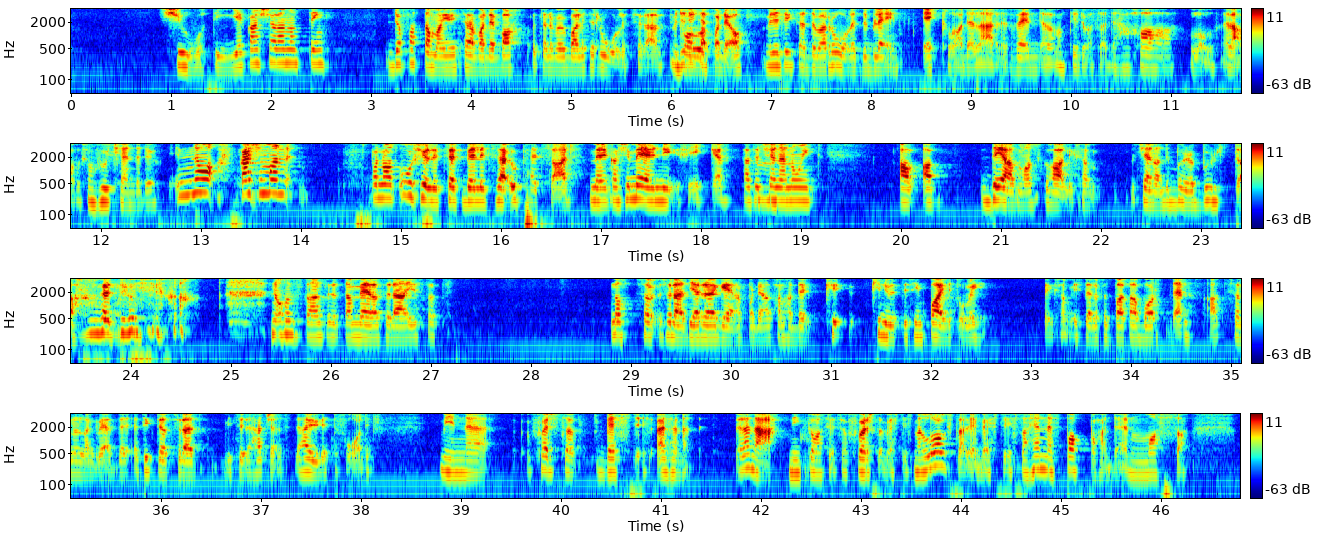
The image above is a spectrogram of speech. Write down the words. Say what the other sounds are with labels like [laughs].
7 och 10 kanske eller någonting. Då fattar man ju inte sådär vad det var utan det var ju bara lite roligt sådär att Men kolla tyckte- på det och Men du tyckte att det var roligt, du blev inte äcklad eller rädd eller någonting? Du var såhär det här haha lol. Eller liksom, hur kände du? Nå, kanske man på något oskyldigt sätt blev lite så här upphetsad men kanske mer nyfiken. Att jag känner nog inte av, av det att man skulle ha liksom känna att det börjar bulta, [laughs] vet du. Någonstans utan mer sådär just att Nå, så, sådär att jag reagerar på det att han hade knutit sin pajtuli liksom, istället för att bara ta bort den. Att sådana grejer. det- Jag tyckte att sådär att vitsi, det här känns, det här är ju jättefånigt. Min äh, första bästis, äh, eller, eller nej, inte kan man säga så första bästis, men lågstadiebästis, så hennes pappa hade en massa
